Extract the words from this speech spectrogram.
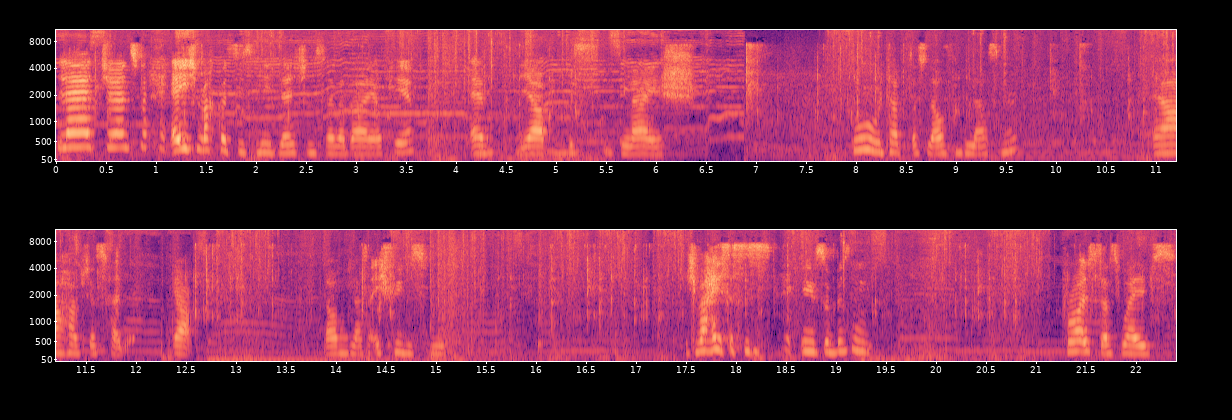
Legends. Ey, ich mach kurz das Lied Legends Never Die, okay? Ähm, ja, bis gleich. Gut, hab das laufen gelassen. Ja, hab ich jetzt halt. Ja. Laufen gelassen. Ich fühle das Lied. Ich weiß, es ist so ein bisschen. Brawl Stars Waves.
